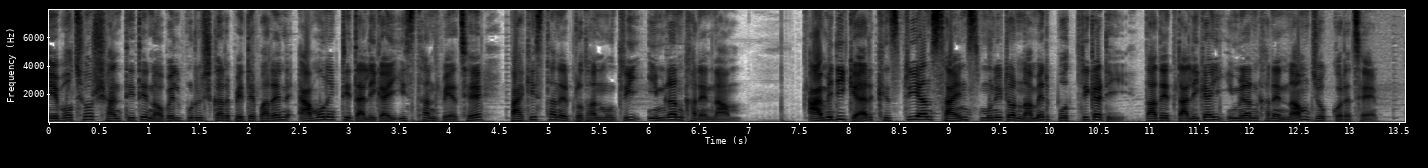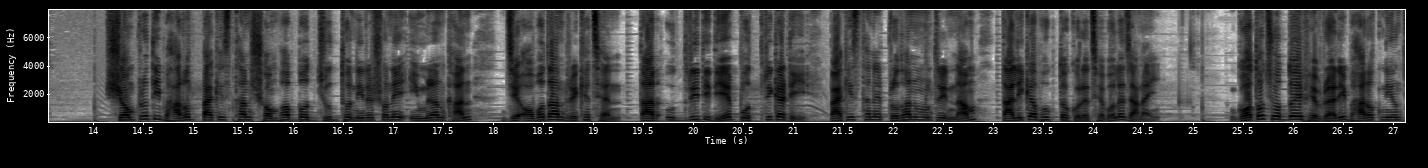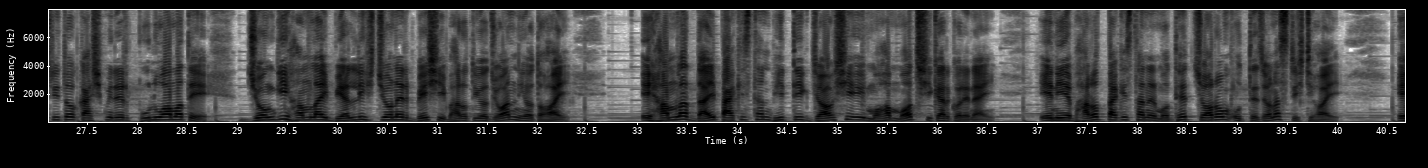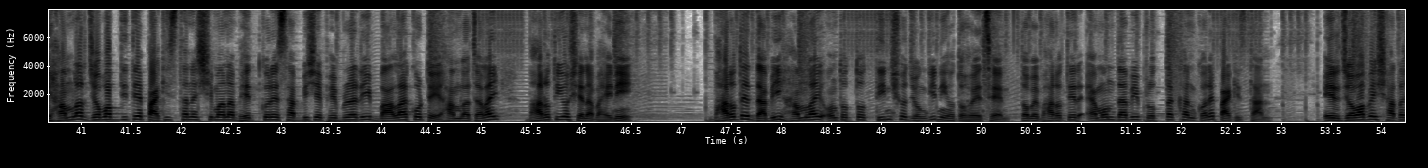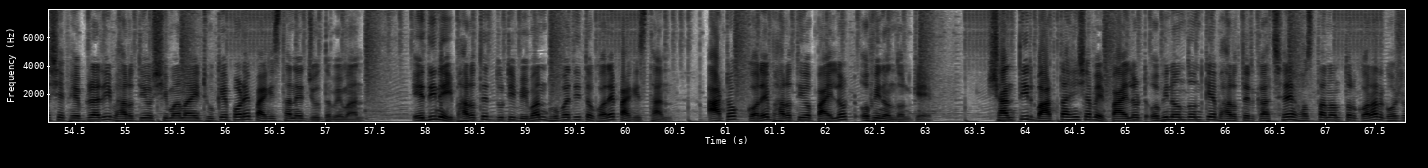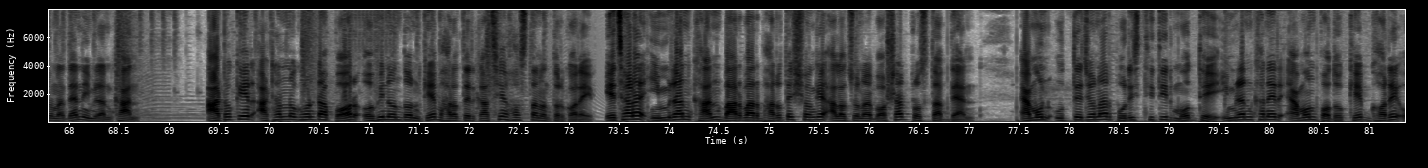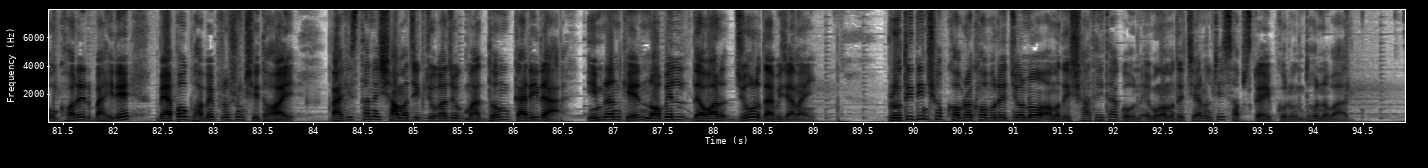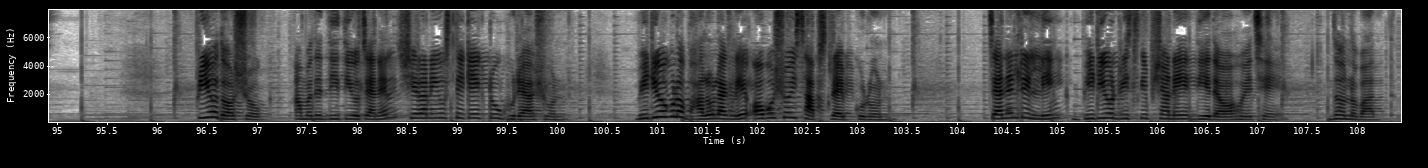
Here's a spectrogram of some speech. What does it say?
এবছর শান্তিতে নোবেল পুরস্কার পেতে পারেন এমন একটি তালিকায় স্থান পেয়েছে পাকিস্তানের প্রধানমন্ত্রী ইমরান খানের নাম। আমেরিকার খ্রিস্টিয়ান সায়েন্স মনিটর নামের পত্রিকাটি তাদের তালিকায় ইমরান খানের নাম যোগ করেছে। সম্প্রতি ভারত পাকিস্তান সম্ভাব্য যুদ্ধ নিরসনে ইমরান খান যে অবদান রেখেছেন, তার উদ্ধৃতি দিয়ে পত্রিকাটি পাকিস্তানের প্রধানমন্ত্রীর নাম তালিকাভুক্ত করেছে বলে জানায়। গত চোদ্দই ফেব্রুয়ারি ভারত নিয়ন্ত্রিত কাশ্মীরের পুলওয়ামাতে জঙ্গি হামলায় বিয়াল্লিশ জনের বেশি ভারতীয় জওয়ান নিহত হয়। এ হামলার দায় পাকিস্তান ভিত্তিক জওশি মোহাম্মদ স্বীকার করে নেয়। এ নিয়ে ভারত পাকিস্তানের মধ্যে চরম উত্তেজনা সৃষ্টি হয়। এ হামলার জবাব দিতে পাকিস্তানের সীমানা ভেদ করে ছাব্বিশে ফেব্রুয়ারি বালাকোটে হামলা চালায় ভারতীয় সেনাবাহিনী। ভারতের দাবি, হামলায় অন্তত তিনশো জঙ্গি নিহত হয়েছে তবে ভারতের এমন দাবি প্রত্যাখ্যান করে পাকিস্তান। এর জবাবে সাতাশে ফেব্রুয়ারি ভারতীয় সীমানায় ঢুকে পড়ে পাকিস্তানের যুদ্ধবিমান। এদিনেই ভারতের দুটি বিমান ভূপাতিত করে পাকিস্তান। আটক করে ভারতীয় পাইলট অভিনন্দনকে। শান্তির বার্তা হিসাবে পাইলট অভিনন্দনকে ভারতের কাছে হস্তান্তর করার ঘোষণা দেন ইমরান খান। আটকের আটান্ন ঘণ্টা পর অভিনন্দনকে ভারতের কাছে হস্তান্তর করে। এছাড়া ইমরান খান বারবার ভারতের সঙ্গে আলোচনায় বসার প্রস্তাব দেন। এমন উত্তেজনার পরিস্থিতির মধ্যে ইমরান খানের এমন পদক্ষেপ ঘরে ও ঘরের বাইরে ব্যাপকভাবে প্রশংসিত হয়। পাকিস্তানের সামাজিক যোগাযোগ মাধ্যমকারীরা ইমরানকে নোবেল দেওয়ার জোর দাবি জানায়। প্রতিদিন সব খবরাখবরের জন্য আমাদের সাথেই থাকুন এবং আমাদের চ্যানেলটি সাবস্ক্রাইব করুন। ধন্যবাদ। প্রিয় দর্শক, আমাদের দ্বিতীয় চ্যানেল সেরা নিউজ থেকে একটু ঘুরে আসুন। ভিডিওগুলো ভালো লাগলে অবশ্যই সাবস্ক্রাইব করুন। চ্যানেলটির লিংক ভিডিও ডিসক্রিপশানে দিয়ে দেওয়া হয়েছে। ধন্যবাদ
